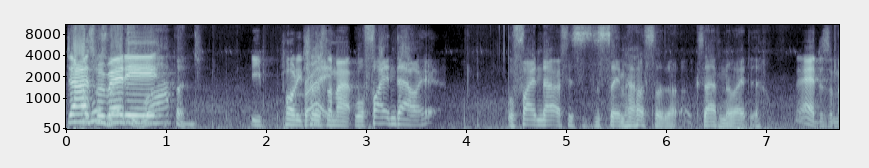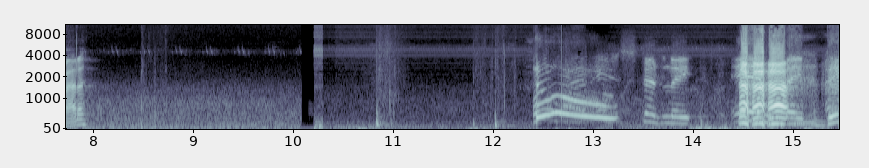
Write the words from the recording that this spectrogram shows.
Daz, I we're was ready. What happened? He probably chose Right, the map. We'll find out. We'll find out if this is the same house or not, because I have no idea. Eh, it doesn't matter. Instantly. In they do.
